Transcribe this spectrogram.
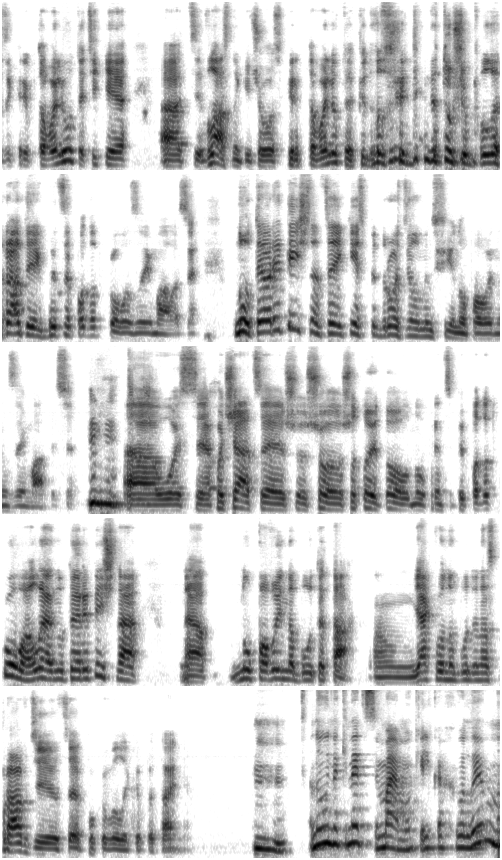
за криптовалюти. Тільки а, ці власники чогось криптовалюти підозрюють не дуже були раді, якби це податково займалося. Ну теоретично, це якийсь підрозділ Мінфіну повинен займатися. А, ось, е, хоча це що, що, що то і то, ну в принципі, податково, але ну теоретично ну повинно бути так. Ем, Як воно буде насправді, це поки велике питання. Ну і на кінець маємо кілька хвилин.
